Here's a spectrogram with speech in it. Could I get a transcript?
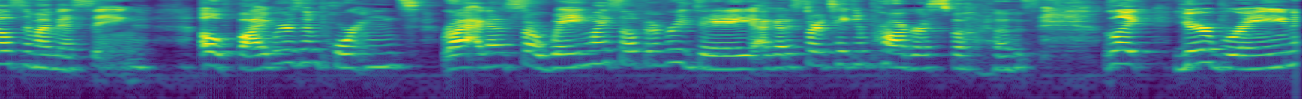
else am I missing? Oh, fiber is important, right? I got to start weighing myself every day. I got to start taking progress photos. like your brain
